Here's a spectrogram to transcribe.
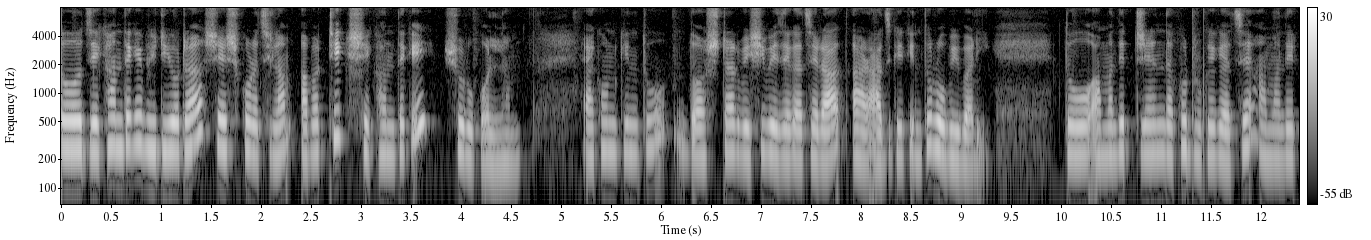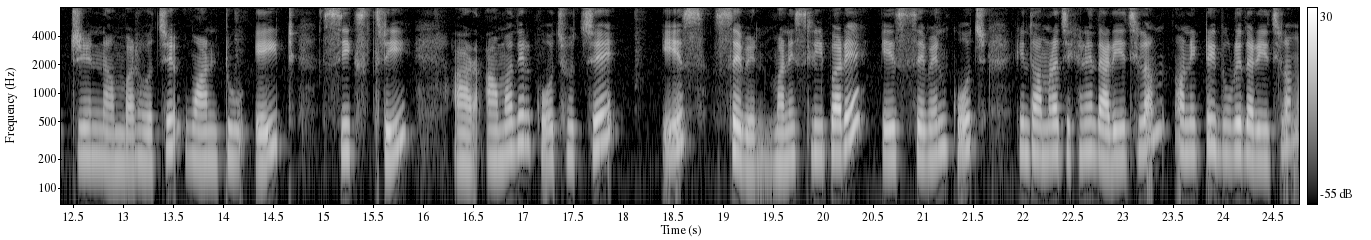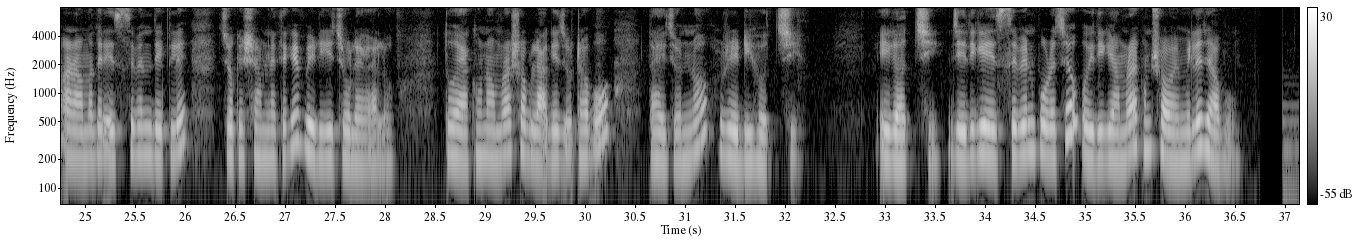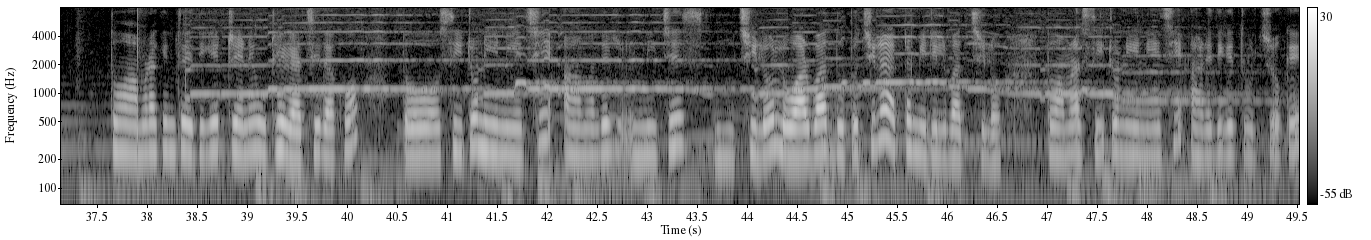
তো যেখান থেকে ভিডিওটা শেষ করেছিলাম, আবার ঠিক সেখান থেকেই শুরু করলাম। এখন কিন্তু দশটার বেশি বেজে গেছে রাত, আর আজকে কিন্তু রবিবারই। তো আমাদের ট্রেন দেখো ঢুকে গেছে, আমাদের ট্রেন নাম্বার হচ্ছে one two eight six three, আর আমাদের কোচ হচ্ছে এস সেভেন মানে স্লিপারে এস সেভেন কোচ। কিন্তু আমরা যেখানে দাঁড়িয়েছিলাম, অনেকটাই দূরে দাঁড়িয়েছিলাম, আর আমাদের এস সেভেন দেখলে চোখের সামনে থেকে বেরিয়ে চলে গেল। তো এখন আমরা সব লাগেজ ওঠাবো, তাই জন্য রেডি হচ্ছি। এগাচ্ছি। যেদিকে এস সেভেন পড়েছে, ওইদিকে আমরা এখন সবাই মিলে যাব। তো আমরা কিন্তু এদিকে ট্রেনে উঠে গেছি, দেখো। তো সিটও নিয়ে নিয়েছি। আমাদের নিচে ছিল লোয়ার বাদ দুটো ছিল, একটা মিডিল বাদ ছিল। তো আমরা সিটও নিয়ে নিয়েছি। আর এদিকে তুর্যকে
